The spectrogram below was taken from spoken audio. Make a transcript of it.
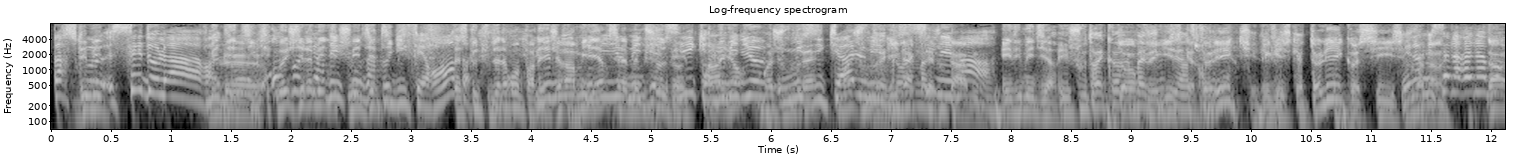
parce Des que mé- de l'art. Médiatique. On peut faire des choses un peu différentes. Parce que tout à l'heure, on parlait de Gérard mi- Miller, le c'est la milieu même chose. le milieu musical, le milieu cinéma. Et des médias. Et je voudrais quand même ajouter l'église un truc. catholique, l'église catholique aussi. Mais non, mais ça n'a rien à voir,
